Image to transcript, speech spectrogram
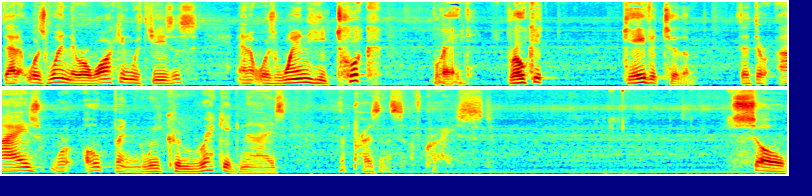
that it was when they were walking with Jesus and it was when He took bread, broke it, gave it to them, that their eyes were opened. We could recognize the presence of Christ. So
